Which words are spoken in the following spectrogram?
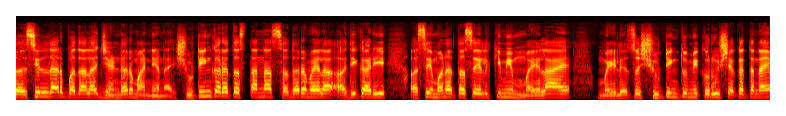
तहसीलदार पदाला जेंडर मान्य नाही. शूटिंग करत असताना सदर महिला अधिकारी असे म्हणत असेल की मी महिला आहे महिलेचं शूटिंग तुम्ही करू शकत नाही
